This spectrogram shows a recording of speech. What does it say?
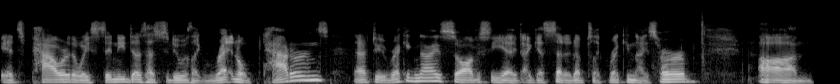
its power the way Sydney does has to do with like retinal patterns that have to be recognized. So obviously he had, I guess set it up to like recognize her. Um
